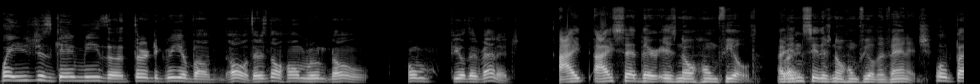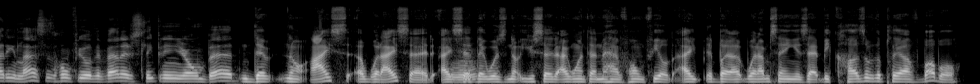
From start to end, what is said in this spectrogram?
Wait, you just gave me the third degree about oh, there's no home room, no home field advantage. I I said there is no home field. I Right. didn't say there's no home field advantage. Well, batting last is home field advantage. Sleeping in your own bed. No, I uh, what I said. I said there was no. You said I want them to have home field. I but uh, what I'm saying is that because of the playoff bubble,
